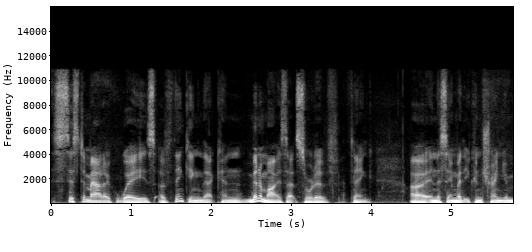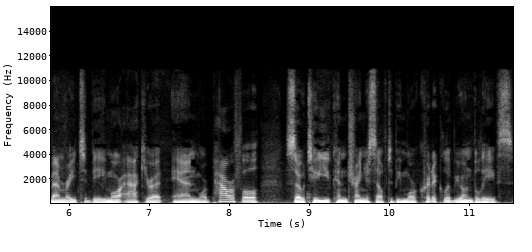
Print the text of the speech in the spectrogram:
systematic ways of thinking that can minimize that sort of thing. Uh, in the same way that you can train your memory to be more accurate and more powerful, so too you can train yourself to be more critical of your own beliefs.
